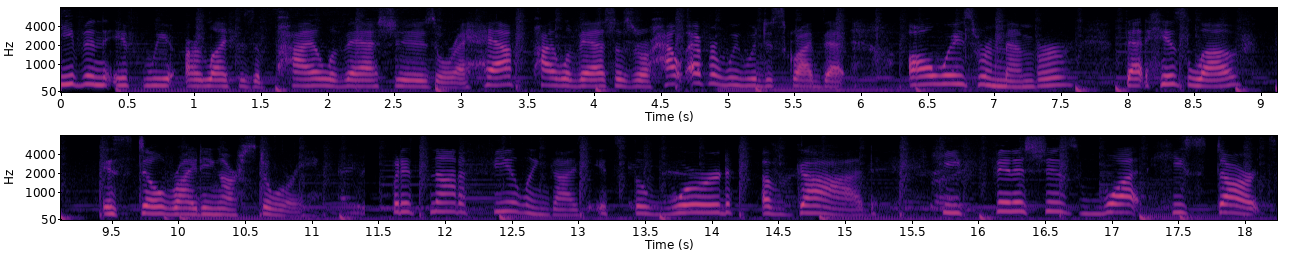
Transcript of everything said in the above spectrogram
even if we, our life is a pile of ashes or a half pile of ashes or however we would describe that, always remember that His love is still writing our story. But it's not a feeling, guys, it's the Word of God. He finishes what He starts.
